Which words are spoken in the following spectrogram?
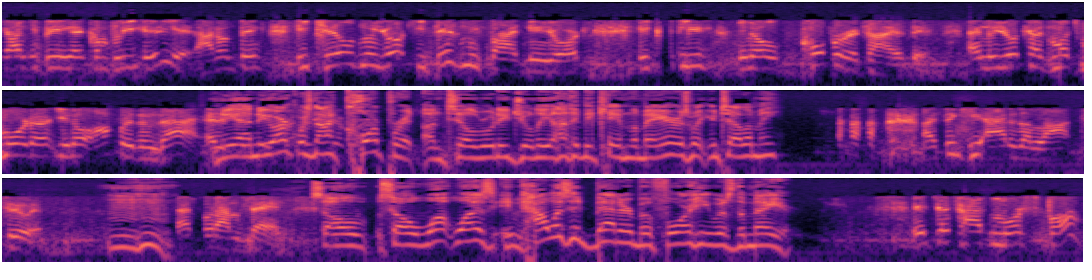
Giuliani being a complete idiot. I don't think he killed New York. He Disneyfied New York. He, he you know, corporatized it. And New York has much more to, you know, offer than that. And Yeah, New York was not corporate until Rudy Giuliani became the mayor, is what you're telling me? I think he added a lot to it. Mm-hmm. That's what I'm saying. So, so what was, how was it better before he was the mayor? It just had more spunk.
